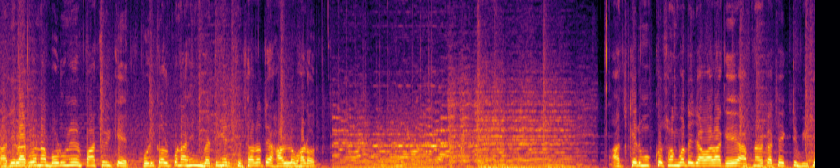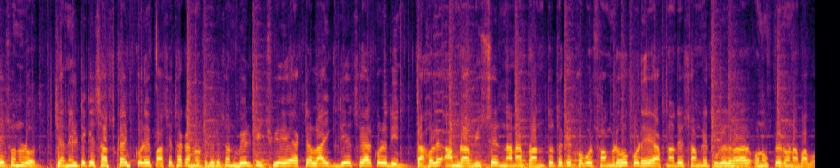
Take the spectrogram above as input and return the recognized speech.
কাজে লাগল না বরুণের পাঁচ উইকেট। পরিকল্পনাহীন ব্যাটিংয়ের খেসারতে হারল ভারত। আজকের মুখ্য সংবাদে যাওয়ার আগে আপনার কাছে একটি বিশেষ অনুরোধ। চ্যানেলটিকে সাবস্ক্রাইব করে পাশে থাকা নোটিফিকেশন বেলটি ছুঁয়ে একটা লাইক দিয়ে শেয়ার করে দিন। তাহলে আমরা বিশ্বের নানা প্রান্ত থেকে খবর সংগ্রহ করে আপনাদের সামনে তুলে ধরার অনুপ্রেরণা পাবো।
